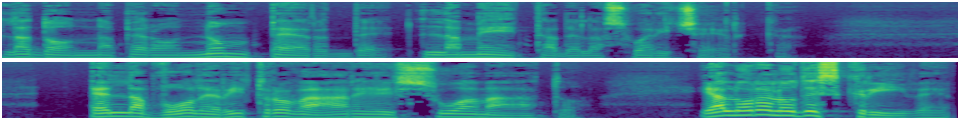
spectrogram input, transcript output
la donna però non perde la meta della sua ricerca ella vuole ritrovare il suo amato. E allora lo descrive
